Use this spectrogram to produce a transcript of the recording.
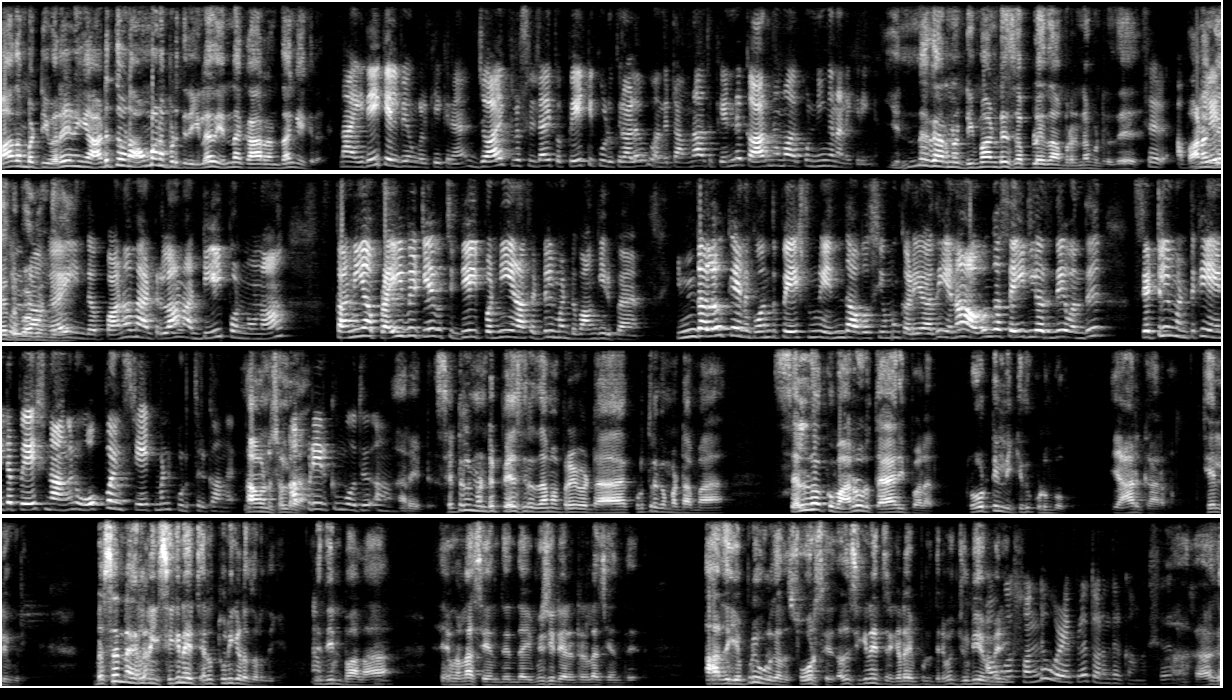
மாதம்பட்டி வரை நீங்கள் அடுத்தவனை அவமானப்படுத்துறீங்களா அது என்ன காரணம் தான் கேட்குறேன் நான் இதே கேள்வி உங்களுக்கு கேக்குறேன். ஜாய் கிறிஸ்டா இப்ப பேட்டி கொடுக்குற அளவுக்கு வந்துட்டாங்கன்னா அதுக்கு என்ன காரணமா இருக்கும் நீங்க நினைக்கிறீங்க? என்ன காரணம்? டிமாண்டு சப்ளை தான் அப்புறம் என்ன பண்ணுறது சார் பணம் அவங்களே சொல்றாங்க. இந்த பண மேட்டர்லாம் நான் டீல் பண்ணணும்னா தனியா பிரைவேட்லயே வச்சு டீல் பண்ணி நான் செட்டில்மெண்ட் வாங்கியிருப்பேன். இந்த அளவுக்கு எனக்கு வந்து பேசணும்னு எந்த அவசியமும் கிடையாது. ஏன்னா அவங்க சைட்ல இருந்தே வந்து செட்டில்மெண்ட்டுக்கு என்கிட்ட பேசினாங்கன்னு ஓப்பன் ஸ்டேட்மெண்ட் கொடுத்துருக்காங்க. நான் ஒன்று சொல்கிறேன் அப்படி இருக்கும்போது ரைட் செட்டில்மெண்ட்டு பேசுகிறதாம்மா ப்ரைவேட்டாக கொடுத்துருக்க மாட்டாமா? செல்வகுமார் ஒரு தயாரிப்பாளர். ரோட்டில் நிற்கிது குடும்பம். யார் காரணம்? கேள்விக்குறி. பெசன் நகரில் நீங்கள் சிக்னேச்சர் துணி கடை திறந்தீங்க. நிதின் பாலா இவங்கெல்லாம் சேர்ந்து இந்த மியூசிக் டைரக்டர் எல்லாம் சேர்ந்து. அது எப்படி உங்களுக்கு அந்த சோர்ஸ் அது சிக்னேச்சர் கடை எப்படின்னு தெரியுமா? ஜுடியோ அவங்க சொந்த உழைப்புல திறந்திருக்காங்க சார் ஆக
